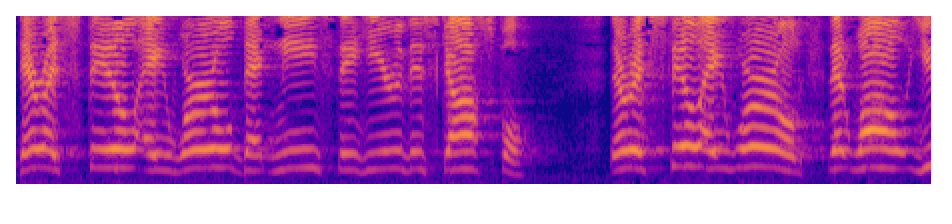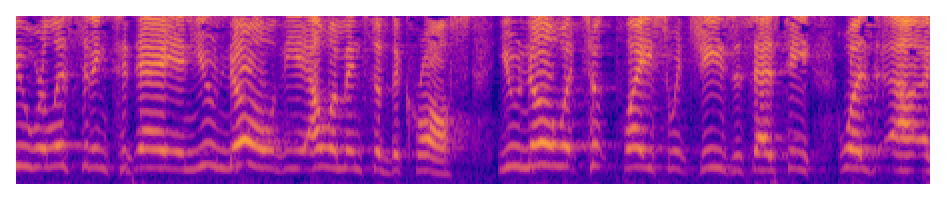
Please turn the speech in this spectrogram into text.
There is still a world that needs to hear this gospel. There is still a world that while you were listening today and you know the elements of the cross, you know what took place with Jesus as He was uh,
